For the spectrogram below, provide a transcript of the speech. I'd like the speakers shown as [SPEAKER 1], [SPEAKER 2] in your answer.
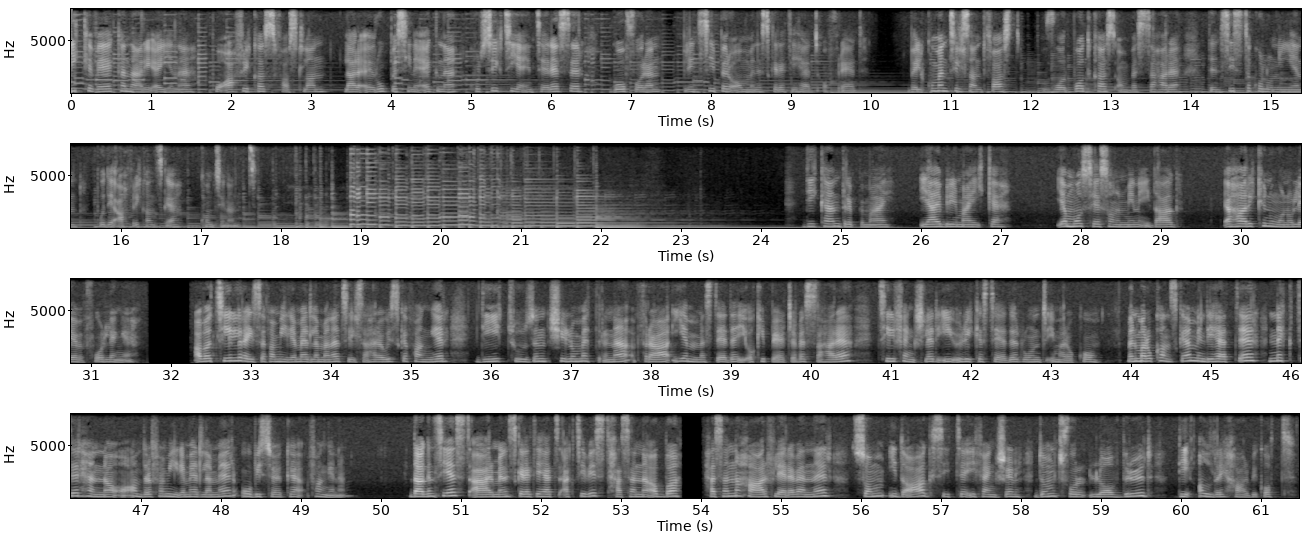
[SPEAKER 1] Like ved Kanariøyene, på Afrikas fastland, lar Europa sine egne kortsiktige interesser gå foran prinsipper om menneskerettighet og fred. Velkommen til Sandfast, vår podkast om Vest-Sahara, den siste kolonien på det afrikanske kontinent. De kan drepe meg. Jeg bryr meg ikke. Jeg må se sønnen min i dag. Jeg har ikke noen å leve for lenge. Av og til reiser familiemedlemmene til saharawiske fanger de tusen kilometrene fra hjemmestedet i okkuperte Vest-Sahara til fengsler i ulike steder rundt i Marokko. Men marokkanske myndigheter nekter henne og andre familiemedlemmer å besøke fangene. Dagens gjest er menneskerettighetsaktivist Hassan Abba, Hassan har flere venner som i dag sitter i fengsel, dømt for lovbrudd de aldri har begått.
